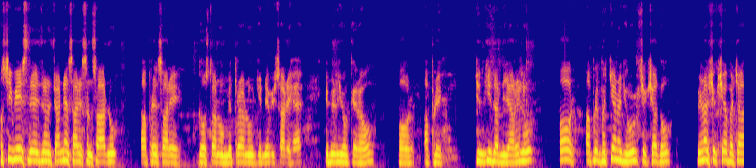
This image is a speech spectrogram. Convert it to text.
ਅਸੀਂ ਵੀ ਇਸ ਦੇ ਦੇਣਾ ਚਾਹੁੰਦੇ ਹਾਂ ਸਾਰੇ ਸੰਸਾਰ ਨੂੰ, ਆਪਣੇ ਸਾਰੇ ਦੋਸਤਾਂ ਨੂੰ, ਮਿੱਤਰਾਂ ਨੂੰ, ਜਿੰਨੇ ਵੀ ਸਾਰੇ ਹੈ, ਕਿ ਮਿਲ ਜੁਲ ਕੇ ਰਹੋ ਔਰ ਆਪਣੇ ਜ਼ਿੰਦਗੀ ਦਾ ਨਜ਼ਾਰੇ ਲਓ ਔਰ ਆਪਣੇ ਬੱਚਿਆਂ ਨੂੰ ਜ਼ਰੂਰ ਸਿੱਖਿਆ ਦਿਓ। ਬਿਨਾਂ ਸਿੱਖਿਆ ਬੱਚਾ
